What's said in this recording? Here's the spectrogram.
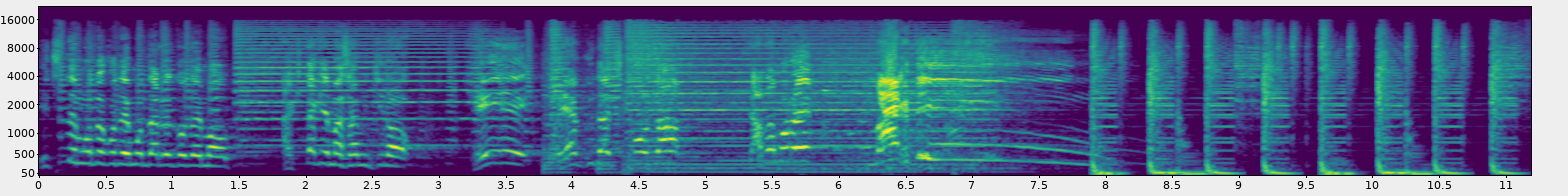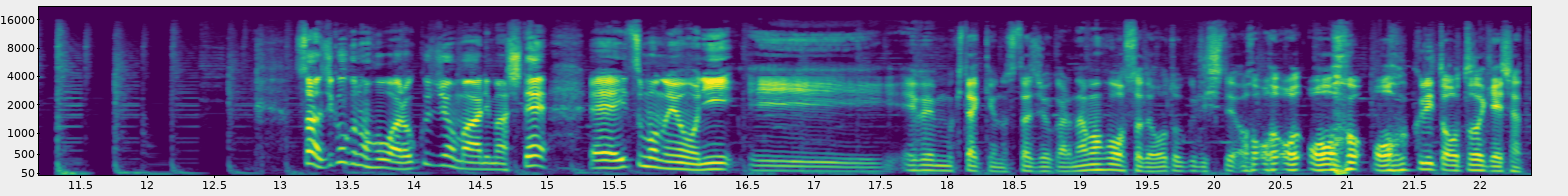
いつでもどこでも誰とでも秋竹正道の経営お役立ち講座ダダ漏れマーケティング。さあ時刻の方は6時を回りまして、えーいつものように、えー FM 北九のスタジオから生放送でお送りしておおおお送りとお届けしまった。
